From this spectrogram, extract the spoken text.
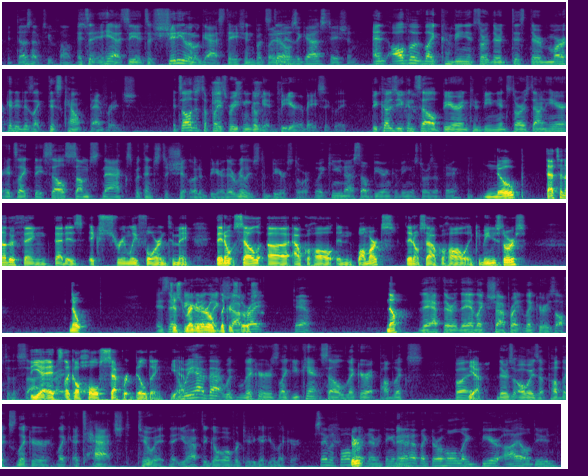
It does have two pumps. It's a yeah. See, it's a shitty little gas station, but, but still. it is a gas station. and all the like convenience store they're dis- they're marketed as like discount beverage. It's all just a place where you can go get beer basically. Because you can sell beer in convenience stores down here, it's like they sell some snacks but then just a shitload of beer. They're really just a beer store. Wait, can you not sell beer in convenience stores up there? Nope. That's another thing that is extremely foreign to me. They don't sell uh, alcohol in WalMarts. They don't sell alcohol in convenience stores. Nope. Is there Just regular at, old like, liquor stores. ShopRite? Damn. No. They have their they have like Shoprite liquors off to the side. Yeah, it's right? like a whole separate building. Yeah. And we have that with liquors. Like you can't sell liquor at Publix, but Yeah. there's always a Publix liquor like attached to it that you have to go over to to get your liquor. Same with Walmart There- and everything, and Yeah. they have like their whole like beer aisle, dude.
